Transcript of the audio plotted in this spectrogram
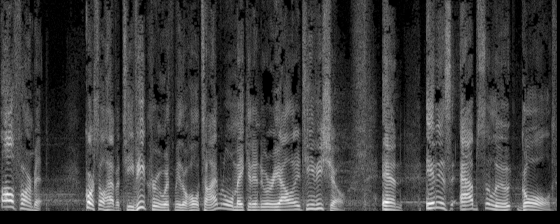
I'll farm it. Of course, I'll have a TV crew with me the whole time, and we'll make it into a reality TV show. And it is absolute gold.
